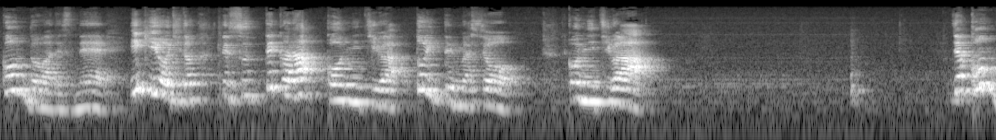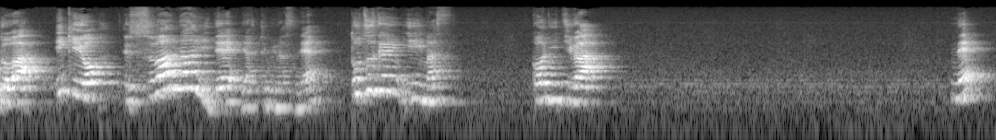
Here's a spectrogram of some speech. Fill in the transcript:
今度はですね息を一度で吸ってから「こんにちは」と言ってみましょう。こんにちは。じゃあ今度は息を吸わないでやってみますね。突然言います。こんにちは。ね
